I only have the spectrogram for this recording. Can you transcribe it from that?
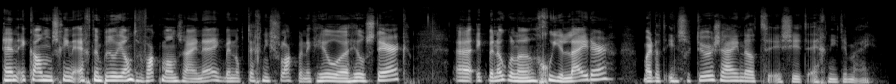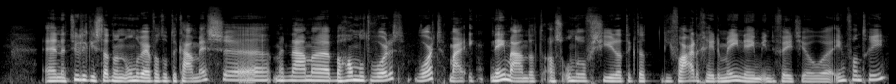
En ik kan misschien echt een briljante vakman zijn. Hè? Ik ben op technisch vlak ben ik heel, eh, heel sterk. Eh, ik ben ook wel een goede leider. Maar dat instructeur zijn, dat zit echt niet in mij. En natuurlijk is dat een onderwerp wat op de KMS eh, met name behandeld wordt, wordt. Maar ik neem aan dat als onderofficier dat ik dat, die vaardigheden meeneem in de VTO-infanterie.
